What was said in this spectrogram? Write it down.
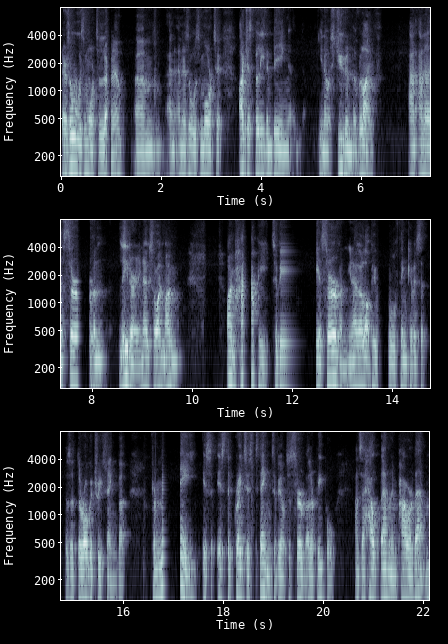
There's always more to learn. Um, and, and there's always more to I just believe in being, you know, a student of life and, and a servant leader, you know. So I'm I'm I'm happy to be a servant. You know, a lot of people will think of it as a, as a derogatory thing, but for me, it's it's the greatest thing to be able to serve other people and to help them and empower them,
